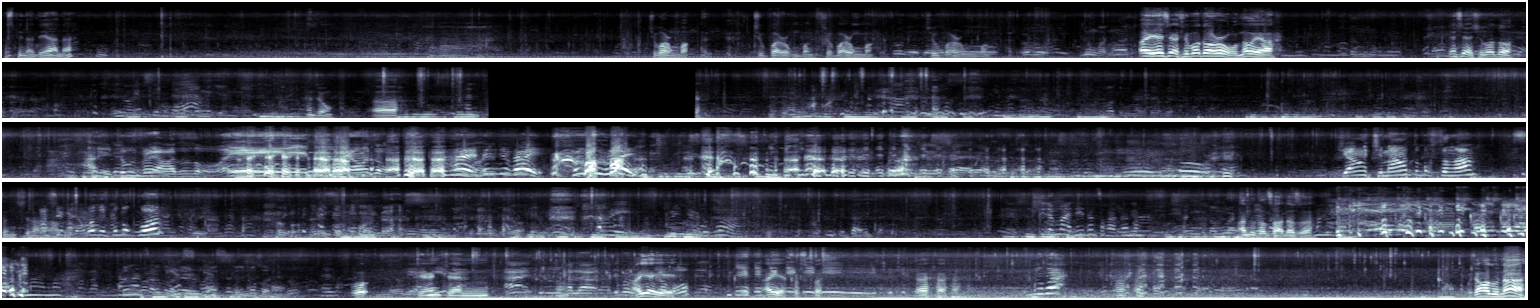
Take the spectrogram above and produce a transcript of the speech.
Pasmina dia na. Coba rombang. Coba rombang, coba rombang. Coba rombang. Eh, ya sih, coba dua rombang, ya. Yes, sih, coba dua. 한정. 아. Ai, tụi mình phải làm gì rồi? Ê, tụi mình phải làm gì rồi? Ê, hình như phải, hình như phải. Jangan cuma tepuk setengah. 선치라. 生气了啊！睡不着，我给怎么滚？按住的子？我点点，哎呀呀，哎呀，不是不，哈哈。Macam tu nah.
